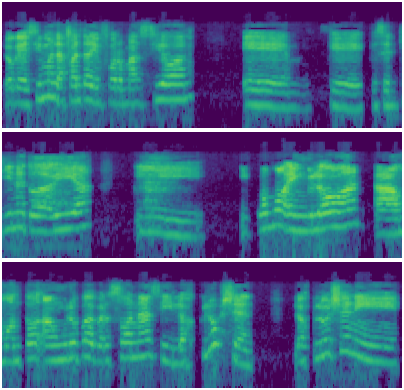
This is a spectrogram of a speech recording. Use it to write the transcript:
lo que decimos, la falta de información. eh, que, que se tiene todavía y, y cómo engloban a un montón, a un grupo de personas y lo excluyen, lo excluyen y,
